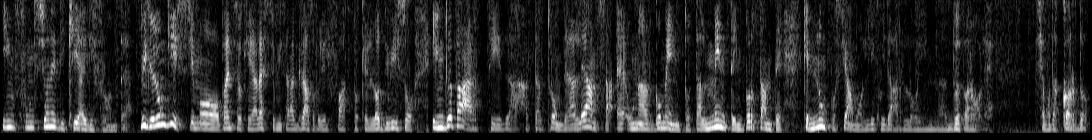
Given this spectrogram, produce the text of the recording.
in funzione di chi hai di fronte. Video lunghissimo, penso che Alessio mi sarà grato per il fatto che l'ho diviso in due parti, d'altronde l'alleanza è un argomento talmente importante che non possiamo liquidarlo in due parole. Siamo d'accordo?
